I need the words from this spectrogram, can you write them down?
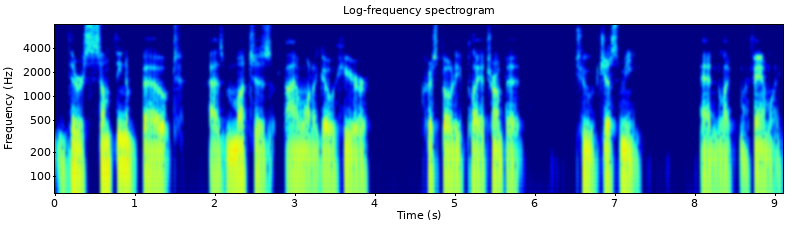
there's something about as much as I want to go hear Chris Botti play a trumpet to just me and like my family.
